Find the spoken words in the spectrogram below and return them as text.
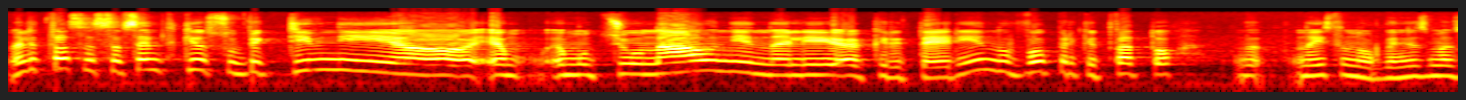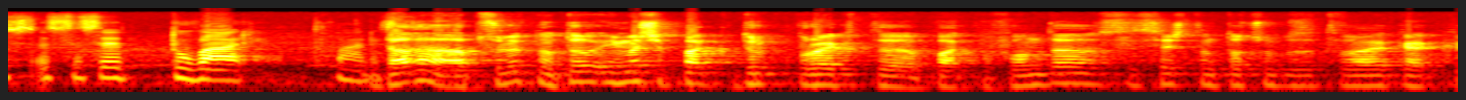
Нали, това са съвсем такива субективни, ем, емоционални нали, критерии, но въпреки това то наистина организма се, се товари. товари да, да, абсолютно. То имаше пак друг проект пак по фонда. Се сещам точно за това как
